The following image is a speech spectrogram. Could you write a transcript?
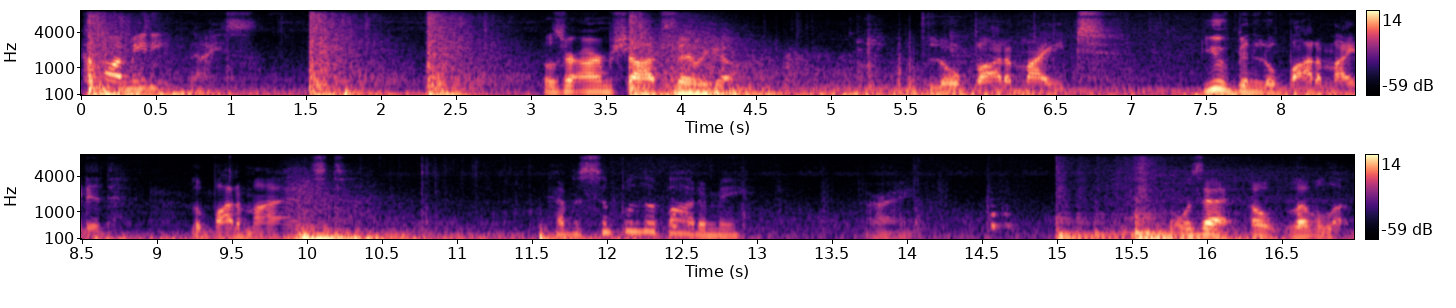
Come on, meaty. Those are arm shots. There we go. Lobotomite. You've been lobotomited. Lobotomized. Have a simple lobotomy. Alright. What was that? Oh, level up.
